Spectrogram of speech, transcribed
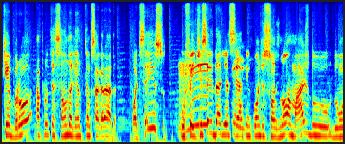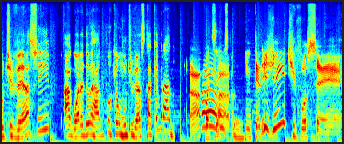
quebrou a proteção da linha do tempo sagrada? Pode ser isso. O Hum, feitiço ele daria certo em condições normais do, do multiverso e agora deu errado porque o multiverso tá quebrado. Pode ser isso. também. Ah, Inteligente você.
